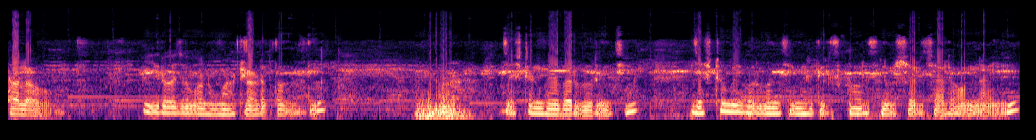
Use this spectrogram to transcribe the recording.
Hello. ఈరోజు మనం మాట్లాడుతున్నది జస్టిన్ బీబర్ గురించి. జస్టిన్ బీబర్ గురించి మీరు తెలుసుకోవాల్సిన విషయాలు చాలా ఉన్నాయి.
